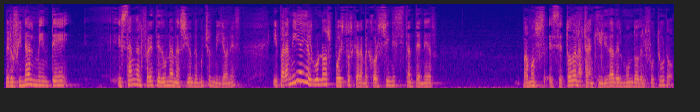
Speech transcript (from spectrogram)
pero finalmente están al frente de una nación de muchos millones y para mí hay algunos puestos que a lo mejor sí necesitan tener, vamos, este, toda la tranquilidad del mundo del futuro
